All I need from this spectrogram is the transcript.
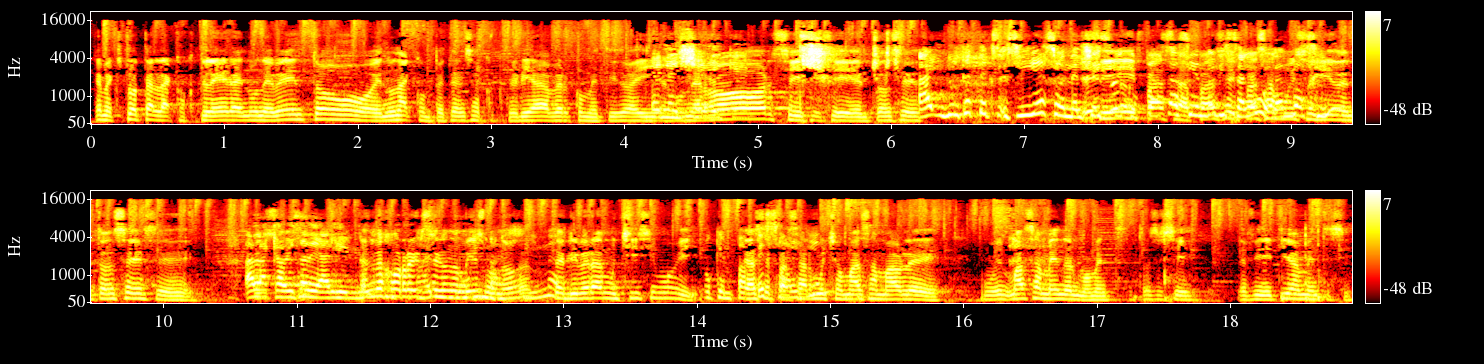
que me explota la coctelera en un evento o en una competencia de coctelería haber cometido ahí algún error, sí, sí, sí, entonces Ay, nunca te sí eso en el sí, estás pasa, haciendo pasa, y pasa muy así. seguido, entonces eh, A la cabeza de alguien. ¿no? es mejor reírse de uno no, mismo, ¿no? Te libera muchísimo y te hace pasar mucho más amable, más ameno el momento, entonces sí, definitivamente sí.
